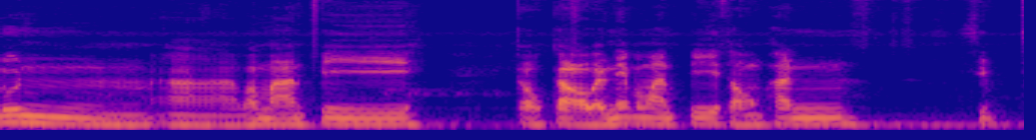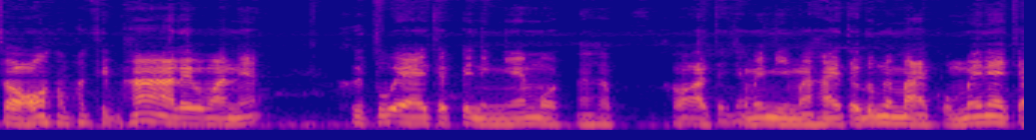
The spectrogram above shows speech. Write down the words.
รุ่นประมาณปีเก่าๆแบบนี้ประมาณปี 2012 2015 อะไรประมาณนี้คือตู้แอร์จะเป็นอย่างเงี้ยหมดนะครับเขาอาจจะยังไม่มีมาให้แต่รุ่นใหม่ๆผมไม่แน่ใจ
